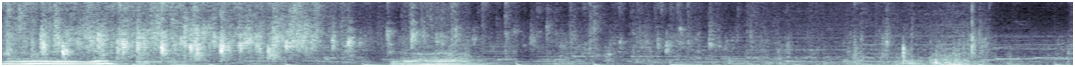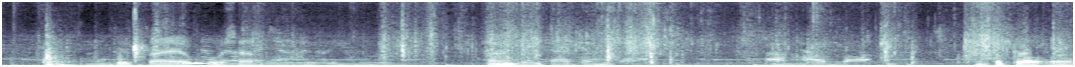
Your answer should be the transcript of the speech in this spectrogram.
So, yan po. Uh, nandito tayo po sa... ang kanyang ano, yung kanyang kaganda. Ang haba. Ito po, oh.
